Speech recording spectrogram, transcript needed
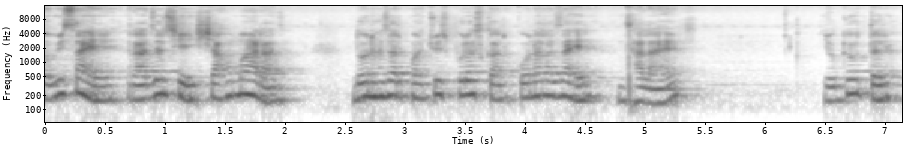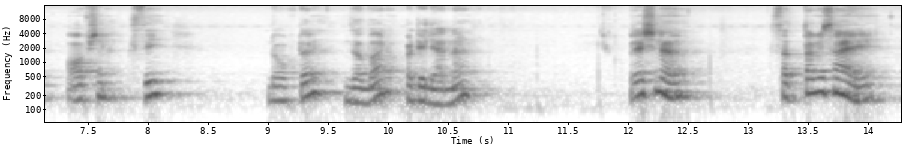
सव्वीस आहे. राजर्षी शाहू महाराज दोन हजार पंचवीस पुरस्कार कोणाला जाहीर झाला आहे? योग्य उत्तर ऑप्शन सी डॉक्टर जबार पटेल यांना. प्रश्न सत्तावीस आहे.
